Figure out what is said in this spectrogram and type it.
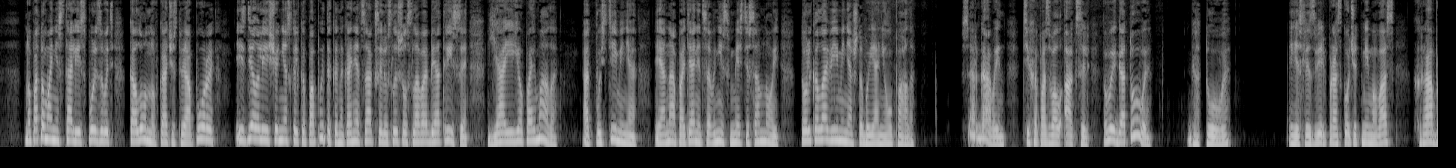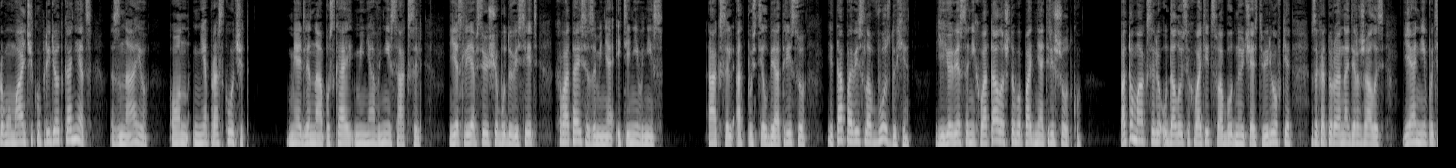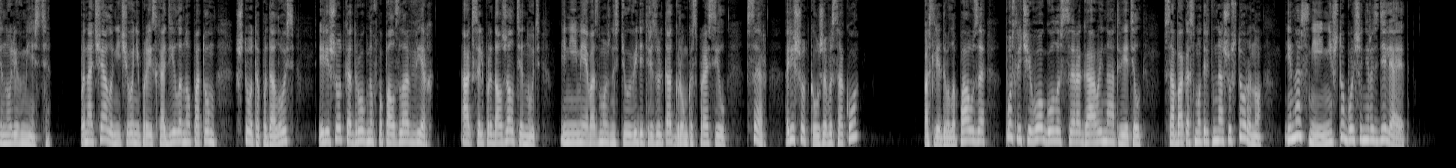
но потом они стали использовать колонну в качестве опоры и сделали еще несколько попыток, и, наконец, Аксель услышал слова Беатрисы «Я ее поймала». «Отпусти меня, и она потянется вниз вместе со мной. Только лови меня, чтобы я не упала». «Сэр Гавейн», — тихо позвал Аксель, — «вы готовы?» «Готовы». «Если зверь проскочит мимо вас, храброму мальчику придет конец. Знаю, он не проскочит. Медленно опускай меня вниз, Аксель. Если я все еще буду висеть, хватайся за меня и тяни вниз». Аксель отпустил Беатрису, и та повисла в воздухе. Ее веса не хватало, чтобы поднять решетку. Потом Акселю удалось ухватить свободную часть веревки, за которую она держалась, и они потянули вместе. Поначалу ничего не происходило, но потом что-то подалось, и решетка, дрогнув, поползла вверх. Аксель продолжал тянуть, и, не имея возможности увидеть результат, громко спросил, «Сэр, решетка уже высоко?» Последовала пауза, после чего голос сэра Гавейна ответил, «Собака смотрит в нашу сторону, и нас с ней ничто больше не разделяет».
